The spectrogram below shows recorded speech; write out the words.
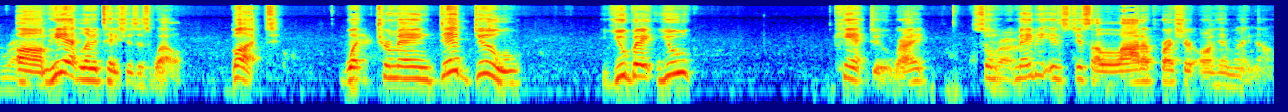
Right. Um, he had limitations as well. But what Tremaine did do, you ba- you can't do, right? So Right. maybe it's just a lot of pressure on him right now.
